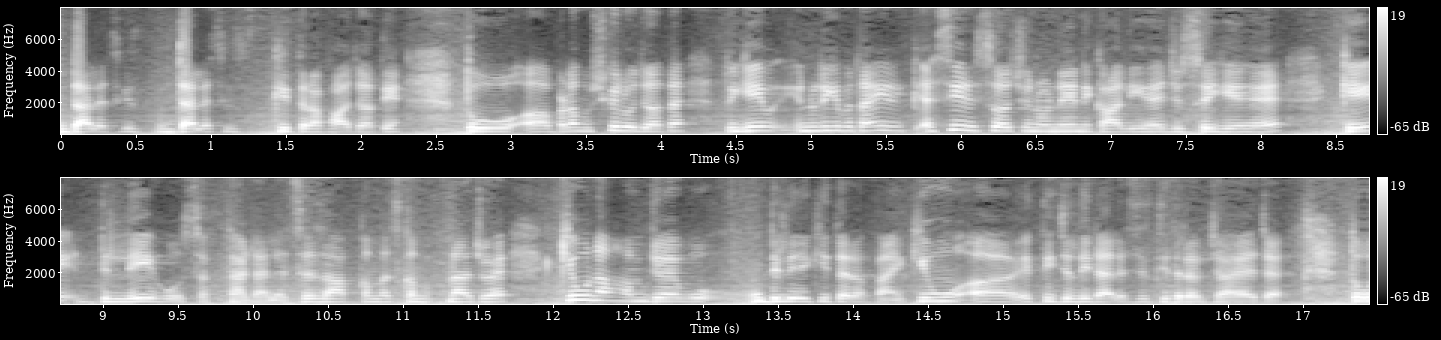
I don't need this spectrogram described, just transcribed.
डायलिसिस डायलिसिस की तरफ़ आ जाते हैं। तो बड़ा मुश्किल हो जाता है। तो ये इन्होंने ये बताया ऐसी रिसर्च इन्होंने निकाली है जिससे ये है कि डिले हो सकता है डायलिसिस आप कम अज़ कम अपना जो है क्यों ना हम जो है वो डिले की तरफ़ आएँ? क्यों इतनी जल्दी डायलिसिस की तरफ़ जाया जाए? तो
